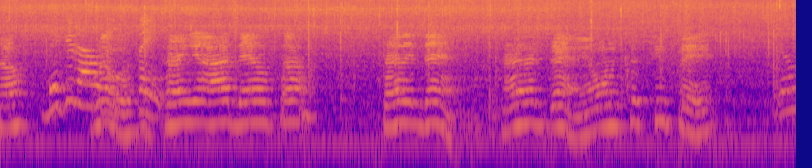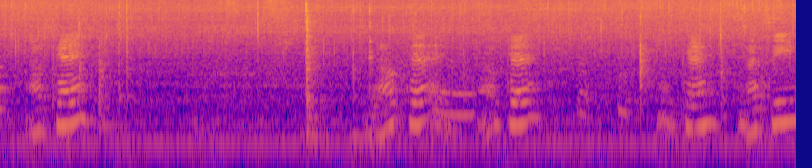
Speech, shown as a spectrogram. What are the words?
It out remember, turn your eye down some. Turn it down. Turn it down. You don't want to cook too fast. Nope. Okay. Okay. Okay. Okay. Let's see.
